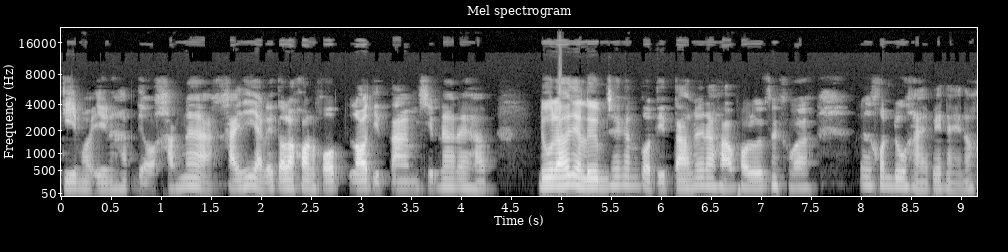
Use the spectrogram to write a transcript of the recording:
เกมเอาเองนะครับ เดี๋ยวครั้งหน้าใครที่อยากได้ตัวละครครบ รอติดตามคลิปหน้าด้วยครับ ดูแล้วอย่าลืมช่วยกันกดติดตามด้วยนะครับเพราะรู้สึกว่าคนดูหายไปไหนเนาะ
